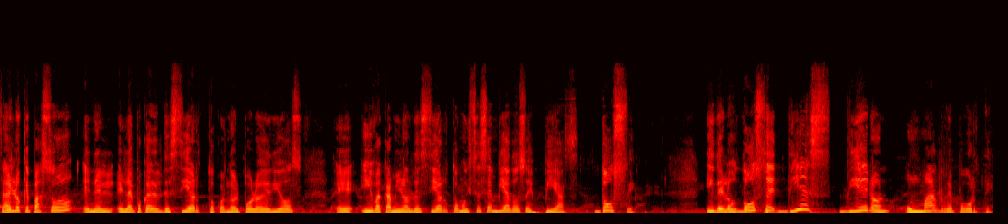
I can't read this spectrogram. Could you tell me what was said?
¿Sabes lo que pasó en, el- en la época del desierto, cuando el pueblo de Dios eh, iba camino al desierto? Moisés envía dos espías, doce. Y de los doce, diez dieron un mal reporte.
